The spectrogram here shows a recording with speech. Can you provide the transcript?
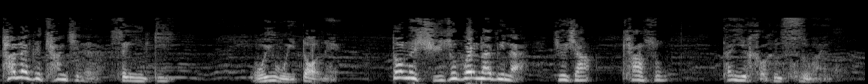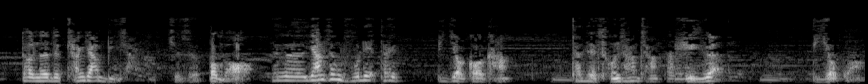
它那个唱起来声音低，娓娓道来；到了许叔关那边呢，就像唱书，它也很很斯文。到那个长江边上，就是不毛。那个阳澄湖的，它比较高亢，它在头上唱，雪月，比较广。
